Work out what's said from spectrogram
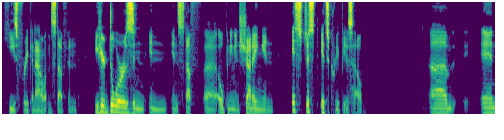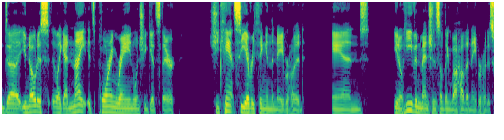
he's freaking out and stuff and you hear doors and in in stuff uh, opening and shutting and it's just it's creepy as hell um, and uh, you notice like at night it's pouring rain when she gets there. She can't see everything in the neighborhood, and you know he even mentions something about how the neighborhood is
